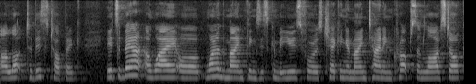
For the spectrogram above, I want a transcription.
a lot to this topic, it's about a way, or one of the main things this can be used for is checking and maintaining crops and livestock,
